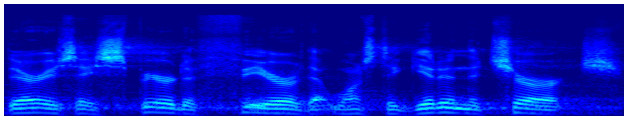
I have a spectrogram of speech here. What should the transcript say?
there is a spirit of fear that wants to get in the church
